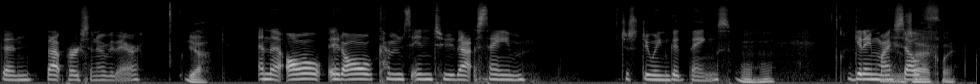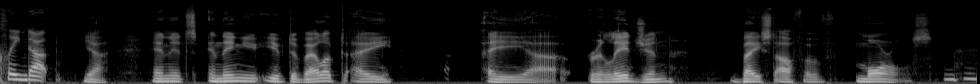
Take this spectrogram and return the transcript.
than that person over there. Yeah. And that all it all comes into that same, just doing good things, Mm-hmm. getting myself Exactly. cleaned up. Yeah. And it's and then you you've developed a a uh, religion based off of morals. Mm-hmm.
